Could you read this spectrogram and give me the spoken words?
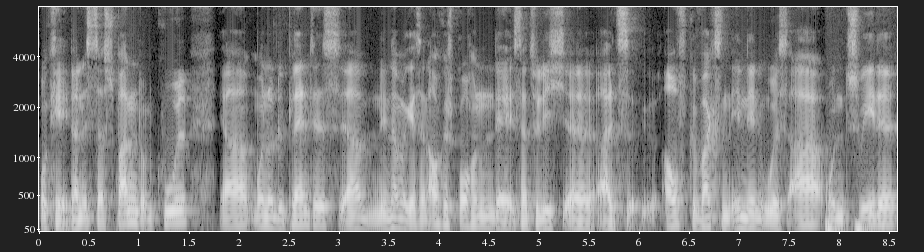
Okay, dann ist das spannend und cool. Ja, Mono Duplantis, ja, den haben wir gestern auch gesprochen. Der ist natürlich äh, als aufgewachsen in den USA und Schwede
